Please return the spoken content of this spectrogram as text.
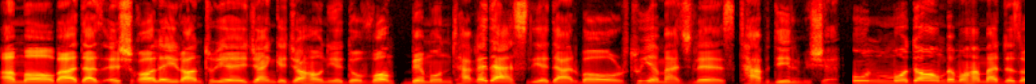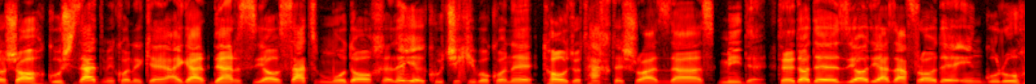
اما بعد از اشغال ایران توی جنگ جهانی دوم به منتقد اصلی دربار توی مجلس تبدیل میشه. اون مدام به محمد رضا شاه گوش زد می‌کنه که اگر در سیاست مداخله کوچیکی بکنه تاج و تختش رو از دست میده. تعداد زیادی از افراد این گروه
